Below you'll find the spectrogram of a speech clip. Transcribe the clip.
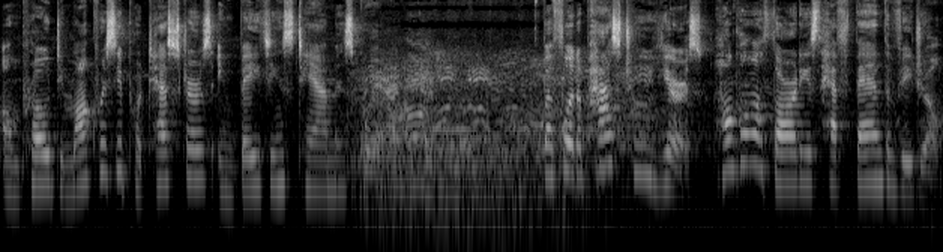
on pro-democracy protesters in Beijing's Tiananmen Square. But for the past two years, Hong Kong authorities have banned the vigil,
